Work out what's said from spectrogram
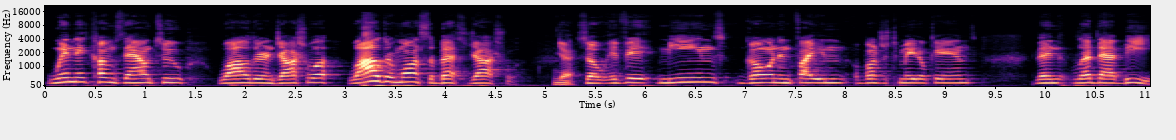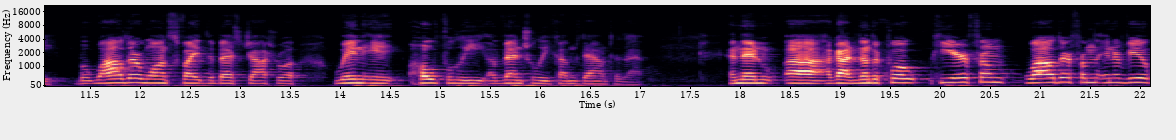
When it comes down to Wilder and Joshua, Wilder wants the best Joshua. Yeah. So if it means going and fighting a bunch of tomato cans, then let that be. But Wilder wants to fight the best Joshua when it hopefully eventually comes down to that. And then uh, I got another quote here from Wilder from the interview.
